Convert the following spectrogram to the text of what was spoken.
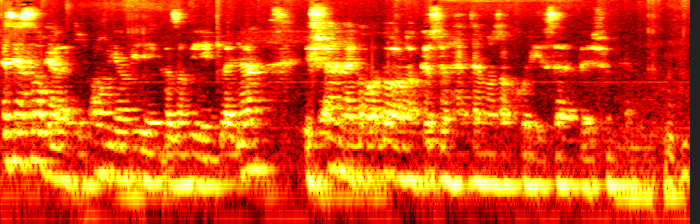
ezért szolgálatunk, ami a miénk, az a miénk legyen, és ennek a dalnak köszönhetem az akkori szereplésünket. Uh-huh.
